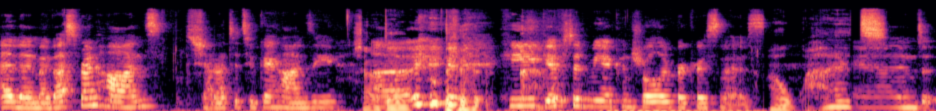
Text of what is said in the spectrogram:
And then my best friend Hans, shout out to 2K Hansi. Shout out uh, to him. he gifted me a controller for Christmas. Oh, what? And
